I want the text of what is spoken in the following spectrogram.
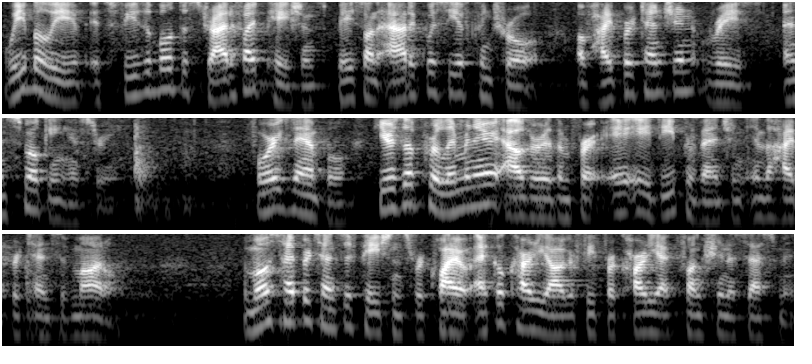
We believe it's feasible to stratify patients based on adequacy of control of hypertension, race, and smoking history. For example, here's a preliminary algorithm for AAD prevention in the hypertensive model. The most hypertensive patients require echocardiography for cardiac function assessment.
